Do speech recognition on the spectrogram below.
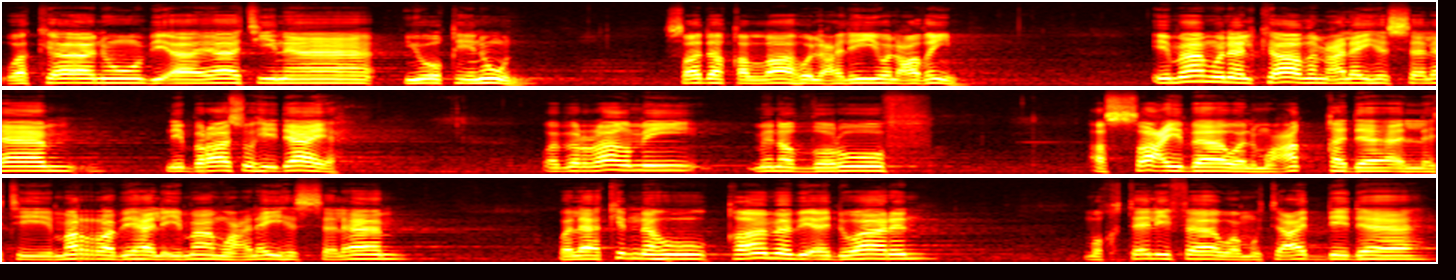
وكانوا بآياتنا يوقنون. صدق الله العلي العظيم. إمامنا الكاظم عليه السلام نبراس هداية. وبالرغم من الظروف الصعبة والمعقدة التي مر بها الإمام عليه السلام ولكنه قام بأدوار مختلفة ومتعددة.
